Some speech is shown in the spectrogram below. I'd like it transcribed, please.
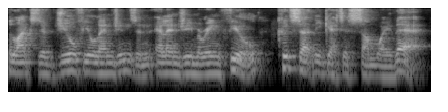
the likes of dual fuel engines and LNG marine fuel could certainly get us some way there.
